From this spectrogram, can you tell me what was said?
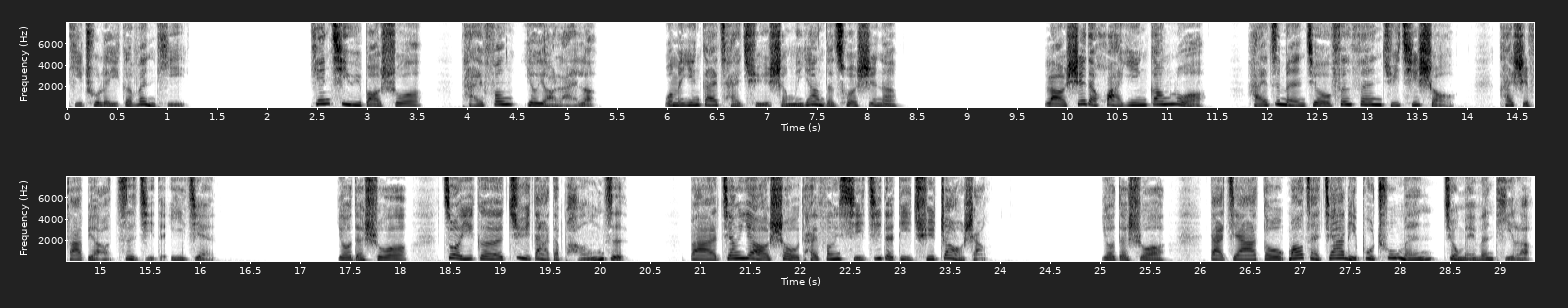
提出了一个问题：天气预报说台风又要来了，我们应该采取什么样的措施呢？老师的话音刚落，孩子们就纷纷举起手，开始发表自己的意见。有的说做一个巨大的棚子，把将要受台风袭击的地区罩上；有的说大家都猫在家里不出门就没问题了。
